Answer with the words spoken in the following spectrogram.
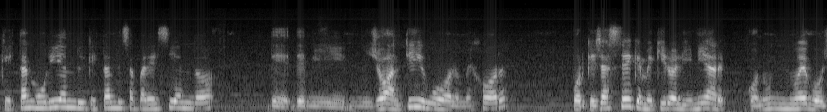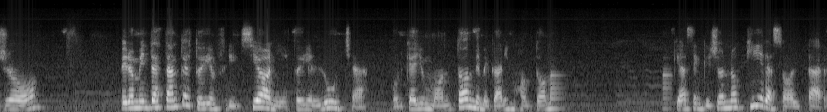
que están muriendo y que están desapareciendo de, mi, mi, yo antiguo a lo mejor, porque ya sé que me quiero alinear con un nuevo yo, pero mientras tanto estoy en fricción y estoy en lucha, porque hay un montón de mecanismos automáticos que hacen que yo no quiera soltar.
